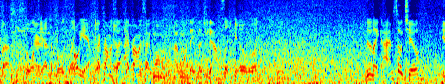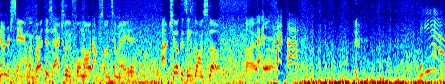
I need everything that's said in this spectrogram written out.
glasses. But once you have the full, like, Oh yeah, I promise. I, I promise I won't. I won't let let you down. It's like, oh, what? Dude, like I'm so chill. You don't understand. When Garth is actually in full mode, I'm so intimidated. I'm chill because he's going slow. All right, well, Yeah.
